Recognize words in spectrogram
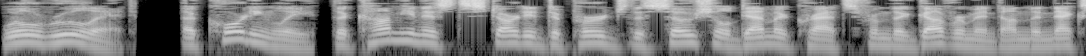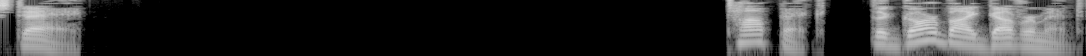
will rule it. Accordingly, the Communists started to purge the Social Democrats from the government on the next day. The Garbai government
